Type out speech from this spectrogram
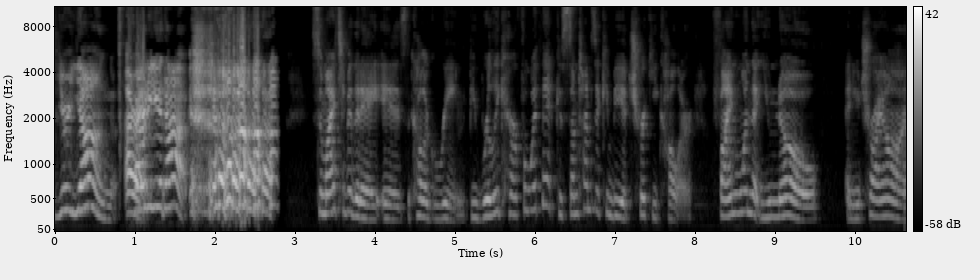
You're young. All right. Party it up. so my tip of the day is the color green. Be really careful with it because sometimes it can be a tricky color. Find one that you know and you try on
